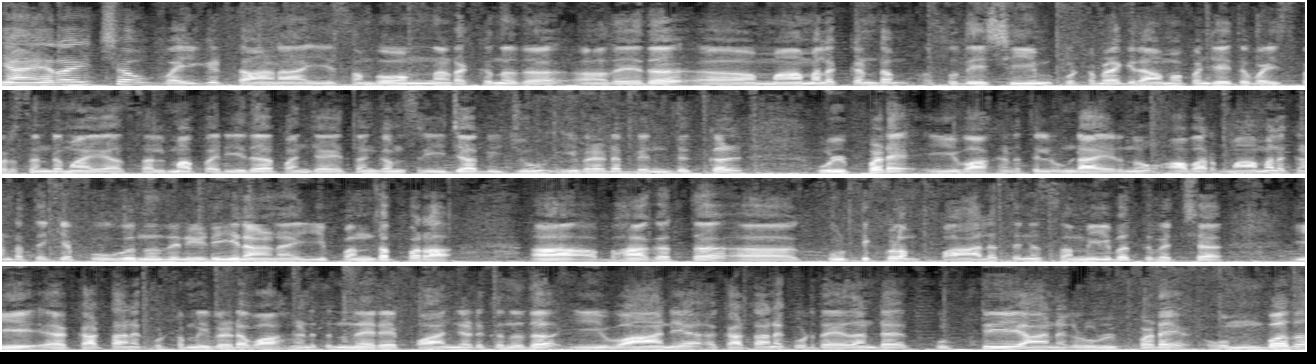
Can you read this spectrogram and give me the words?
ഞായറാഴ്ച വൈകിട്ടാണ് ഈ സംഭവം നടക്കുന്നത്. അതായത് മാമലക്കണ്ടം സ്വദേശിയും കുട്ടമ്പഴ ഗ്രാമപഞ്ചായത്ത് വൈസ് പ്രസിഡന്റുമായ സൽമ പരീത് പഞ്ചായത്ത് അംഗം ശ്രീജ ബിജു ഇവരുടെ ബന്ധുക്കൾ ഉൾപ്പെടെ ഈ വാഹനത്തിൽ ഉണ്ടായിരുന്നു. അവർ മാമലക്കണ്ടത്തേക്ക് പോകുന്നതിനിടയിലാണ് ഈ പന്തപ്പറ ഭാഗത്ത് കൂട്ടിക്കുളം പാലത്തിന് സമീപത്ത് വെച്ച് ഈ കാട്ടാനക്കൂട്ടം ഇവരുടെ വാഹനത്തിന് നേരെ പാഞ്ഞെടുക്കുന്നത്. ഈ ആന കാട്ടാനക്കൂട്ടത്ത് ഏതാണ്ട് കുട്ടി ആനകൾ ഉൾപ്പെടെ ഒമ്പത്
